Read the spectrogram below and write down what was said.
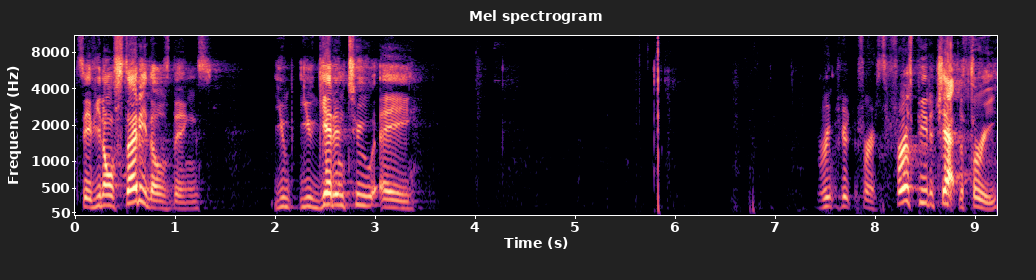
See, if you don't study those things, you, you get into a first. First Peter chapter 3,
